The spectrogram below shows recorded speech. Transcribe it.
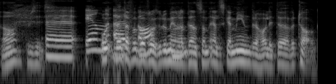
ja precis. Eh, en och vänta, är, får jag bara ja, fråga, du menar att den som älskar mindre har lite övertag?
